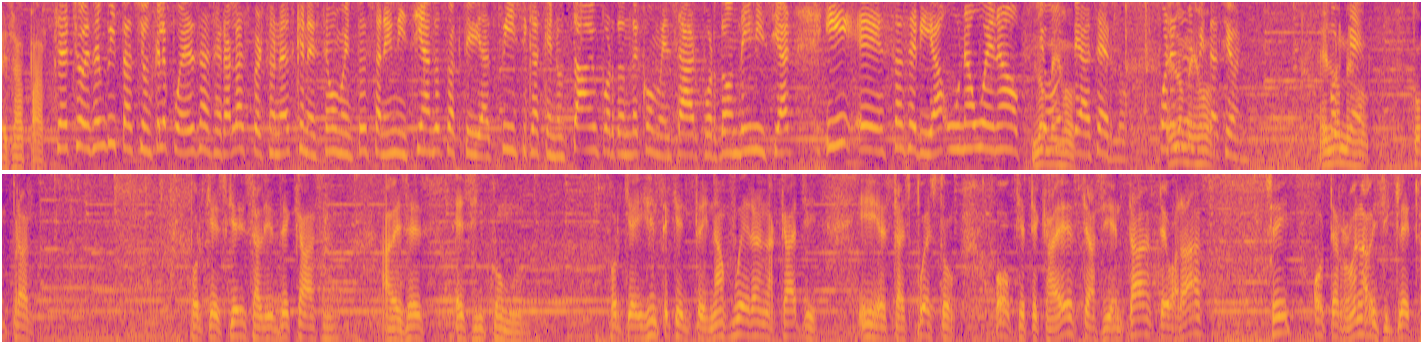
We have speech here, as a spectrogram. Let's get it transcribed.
esa parte. Checho, esa invitación que le puedes hacer a las personas que en este momento están iniciando su actividad física, que no saben por dónde comenzar, por dónde iniciar, y esta sería una buena opción de hacerlo. ¿Cuál Es la mejor. invitación? Es lo mejor, comprar. Porque es que salir de casa a veces es incómodo. Porque hay gente que entrena afuera en la calle y está expuesto o que te caes, te accidentas, te varás, ¿sí? O te roban la bicicleta.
